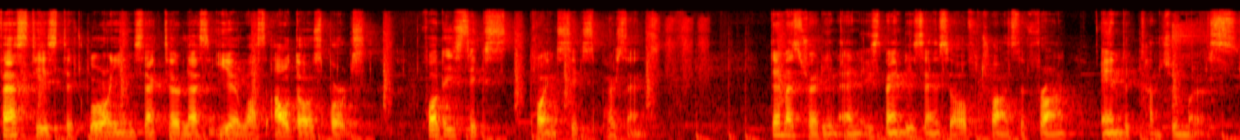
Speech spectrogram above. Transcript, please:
fastest growing sector last year was outdoor sports, 46 0.6%, demonstrating an expanded sense of trust from end consumers.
